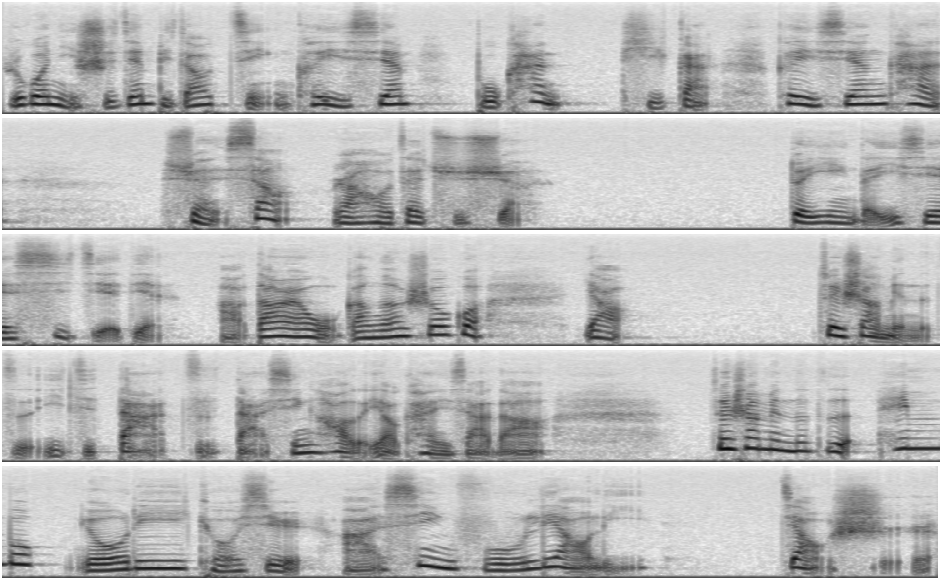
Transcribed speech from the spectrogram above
如果你时间比较紧，可以先不看题干，可以先看选项，然后再去选对应的一些细节点啊。当然，我刚刚说过，要最上面的字以及大字打星号的要看一下的啊。最上面的字幸福料理教室啊，幸福料理教室。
